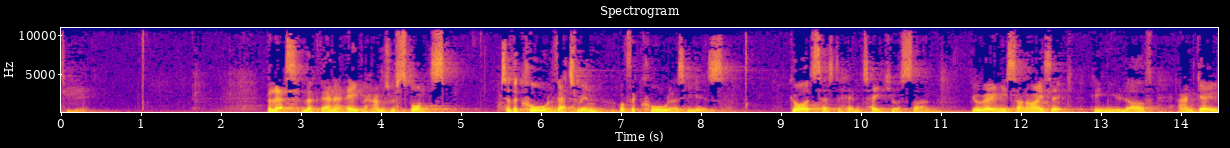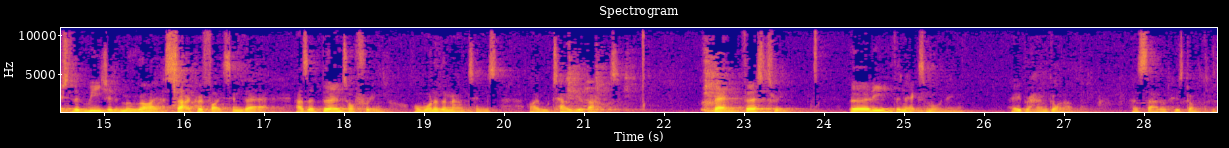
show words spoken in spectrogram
to you. But let's look then at Abraham's response to the call, veteran of the call as he is. God says to him, Take your son, your only son Isaac, whom you love, and go to the region of Moriah. Sacrifice him there as a burnt offering on one of the mountains I will tell you about. Then, verse 3 Early the next morning, Abraham got up and saddled his donkey.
